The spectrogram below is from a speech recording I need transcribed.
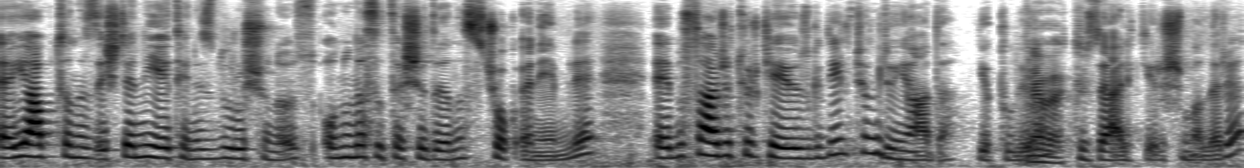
e, yaptığınız işte niyetiniz, duruşunuz, onu nasıl taşıdığınız çok önemli. E, bu sadece Türkiye'ye özgü değil, tüm dünyada yapılıyor Evet. güzellik yarışmaları.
